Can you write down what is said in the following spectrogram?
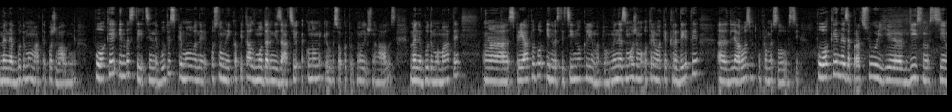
ми не будемо мати пожвалення. Поки інвестиції не будуть спрямовані основний капітал в модернізацію економіки в високотехнологічну галузь, ми не будемо мати е, сприятливого інвестиційного клімату. Ми не зможемо отримати кредити е, для розвитку промисловості. Поки не запрацює в дійсності.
